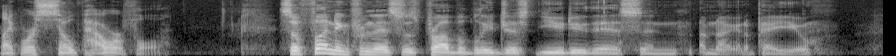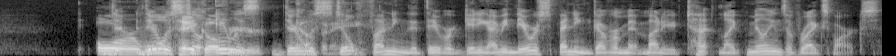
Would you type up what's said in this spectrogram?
like we're so powerful. So funding from this was probably just you do this and I'm not going to pay you. Or we'll take still over it was your there was still funding that they were getting. I mean, they were spending government money, ton, like millions of Reichsmarks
